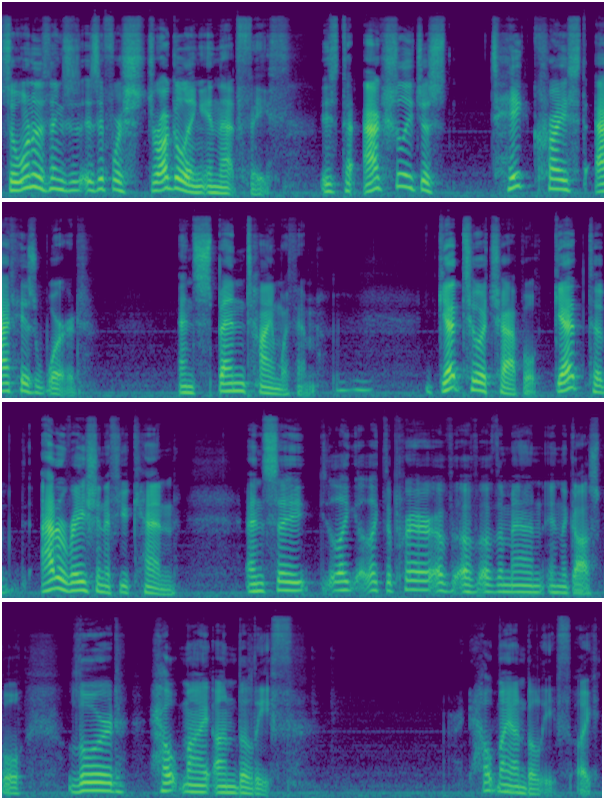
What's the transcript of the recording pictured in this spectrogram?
So, one of the things is, is if we're struggling in that faith, is to actually just take Christ at his word and spend time with him. Mm-hmm. Get to a chapel, get to adoration if you can, and say, like, like the prayer of, of, of the man in the gospel Lord, help my unbelief. Help my unbelief. Like,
